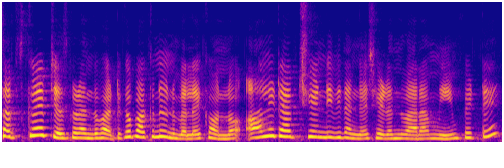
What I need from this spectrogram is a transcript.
సబ్స్క్రైబ్ చేసుకోవడంతో పాటుగా పక్కన ఉన్న బెల్ ఐకాన్లో ఆల్ని ట్యాప్ చేయండి. ఈ విధంగా చేయడం ద్వారా మేము పెట్టే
